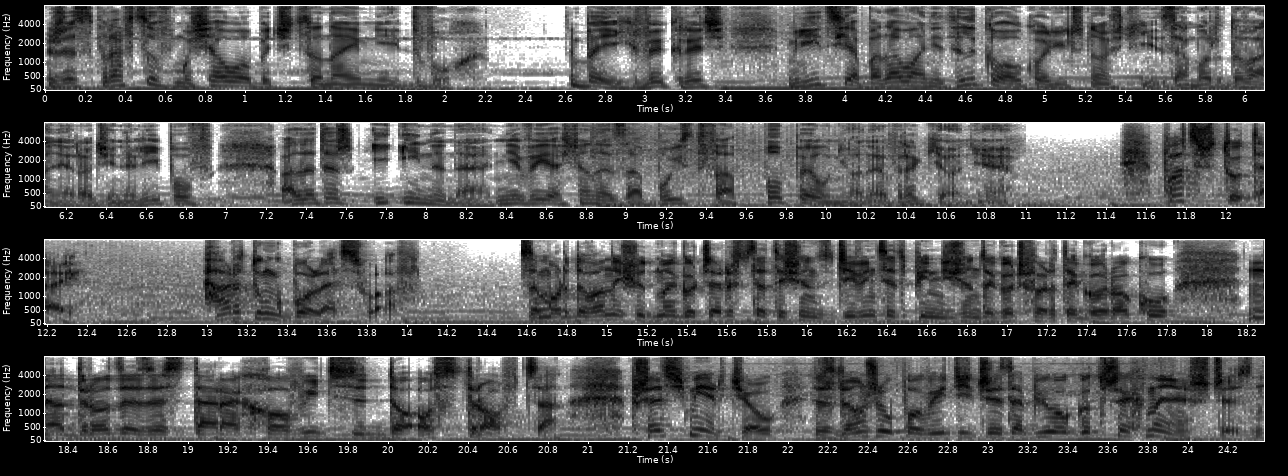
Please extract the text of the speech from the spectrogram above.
że sprawców musiało być co najmniej dwóch. By ich wykryć, milicja badała nie tylko okoliczności zamordowania rodziny Lipów, ale też i inne niewyjaśnione zabójstwa popełnione w regionie. Patrz tutaj. Hartung Bolesław. Zamordowany 7 czerwca 1954 roku na drodze ze Starachowic do Ostrowca. Przed śmiercią zdążył powiedzieć, że zabiło go trzech mężczyzn.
